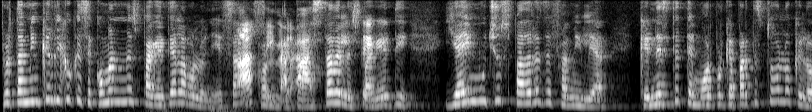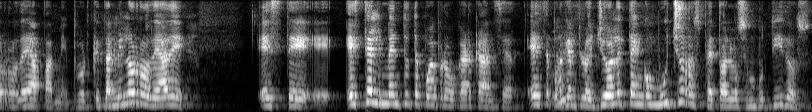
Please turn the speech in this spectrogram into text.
Pero también qué rico que se coman un espagueti a la boloñesa ah, con la pasta del espagueti. Y hay muchos padres de familia que en este temor, porque aparte es todo lo que lo rodea, Pame, porque también lo rodea de, este, este alimento te puede provocar cáncer. Este, por ejemplo, yo le tengo mucho respeto a los embutidos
